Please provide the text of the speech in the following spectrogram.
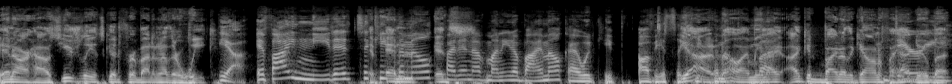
in our house, usually it's good for about another week. Yeah. If I needed to keep and the milk, if I didn't have money to buy milk, I would keep obviously. Yeah, no, milk, I mean, I, I could buy another gallon if I had to, but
